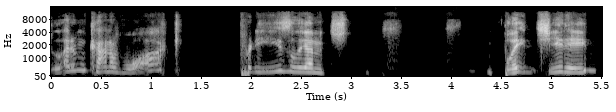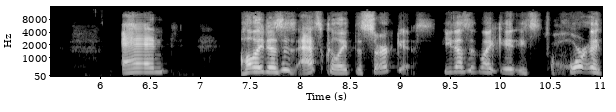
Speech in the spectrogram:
let him kind of walk pretty easily on ch- blatant cheating. And all he does is escalate the circus he doesn't like it, he's hor-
